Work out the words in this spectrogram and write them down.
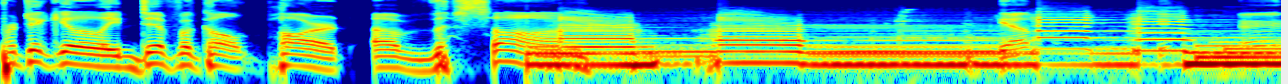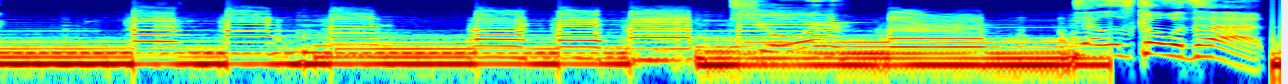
particularly difficult part of the song. Yep. Sure. Yeah, let's go with that.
